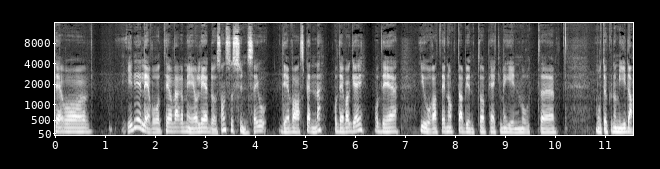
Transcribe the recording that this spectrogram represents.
til å i det elevrådet til å være med og lede og sånn, så syns jeg jo det var spennende, og det var gøy. Og det gjorde at jeg nok da begynte å peke meg inn mot, uh, mot økonomi, da.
